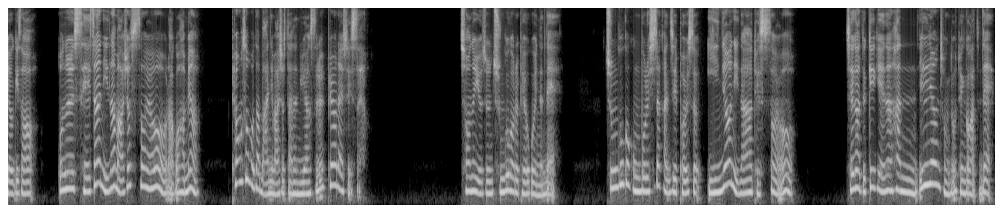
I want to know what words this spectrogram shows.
여기서 오늘 세 잔이나 마셨어요 라고 하면 평소보다 많이 마셨다는 뉘앙스를 표현할 수 있어요. 저는 요즘 중국어를 배우고 있는데 중국어 공부를 시작한 지 벌써 2년이나 됐어요. 제가 느끼기에는 한 1년 정도 된 것 같은데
